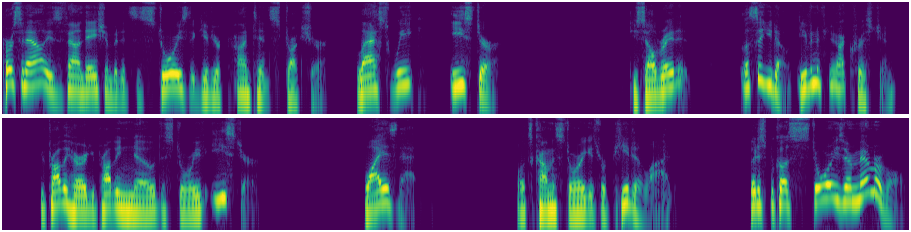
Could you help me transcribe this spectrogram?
Personality is the foundation, but it's the stories that give your content structure. Last week, Easter. Do you celebrate it? Let's say you don't. Even if you're not Christian, you probably heard, you probably know the story of Easter. Why is that? Well, it's a common story, gets repeated a lot, but it's because stories are memorable.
